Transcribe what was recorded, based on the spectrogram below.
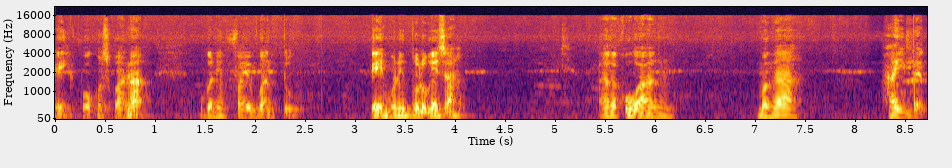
Okay, focus ko ana. Ug ganing 512. Okay, muning tulo guys ha. Ang ako ang mga high bet.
